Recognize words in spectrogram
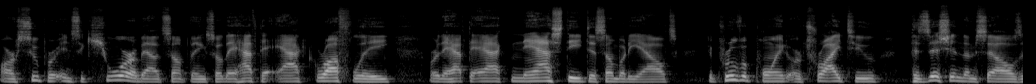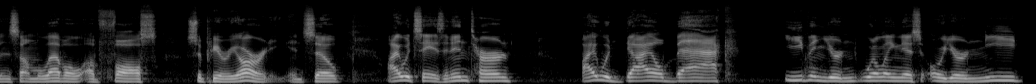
are super insecure about something, so they have to act gruffly or they have to act nasty to somebody else to prove a point or try to position themselves in some level of false superiority. And so I would say, as an intern, I would dial back even your willingness or your need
